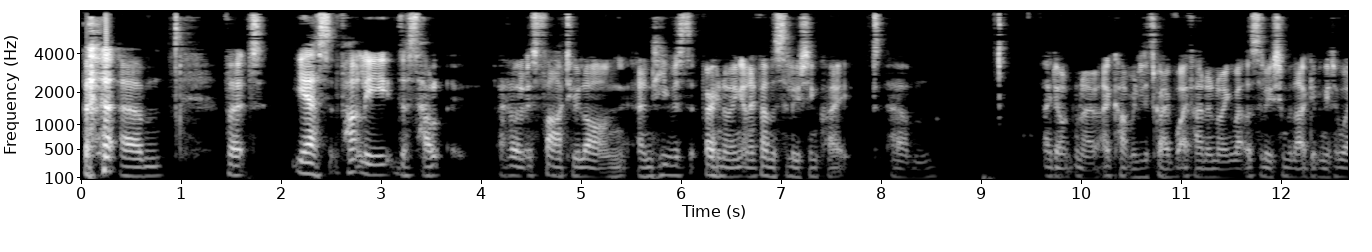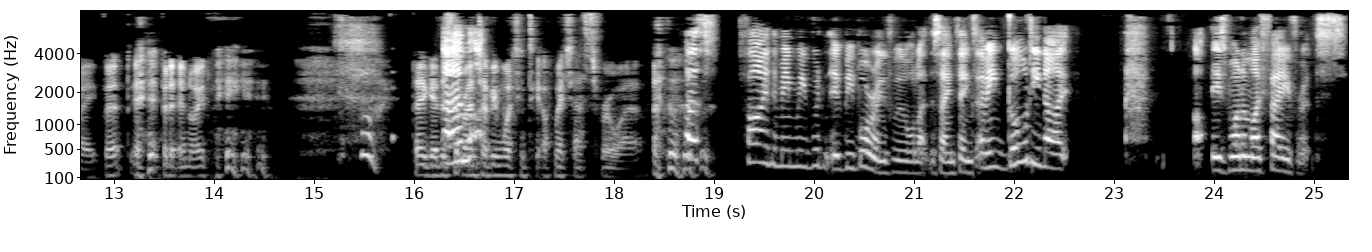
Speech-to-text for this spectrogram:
but um, but yes, partly just how I thought it was far too long, and he was very annoying, and I found the solution quite. Um, I don't know. I can't really describe what I found annoying about the solution without giving it away, but but it annoyed me. there you go. This is Um, a rant I've been wanting to get off my chest for a while. That's fine. I mean, we wouldn't, it'd be boring if we all like the same things. I mean, Gaudy Night is one of my favourites.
